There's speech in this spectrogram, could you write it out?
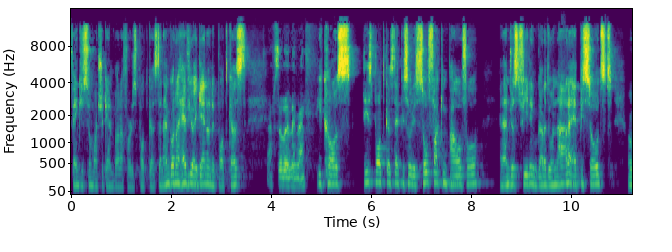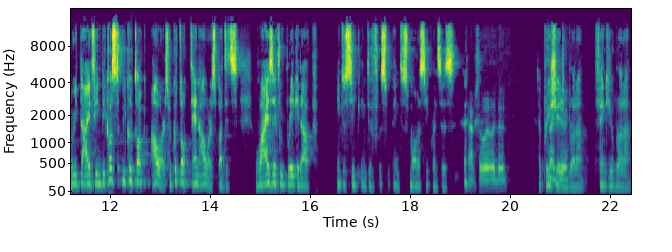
thank you so much again, brother, for this podcast. And I'm gonna have you again on the podcast. Absolutely, man. Because this podcast episode is so fucking powerful. And I'm just feeling we gotta do another episodes where we dive in because we could talk hours, we could talk 10 hours, but it's wise if we break it up into seek into into smaller sequences. Absolutely, dude. Appreciate you. you, brother. Thank you, brother.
